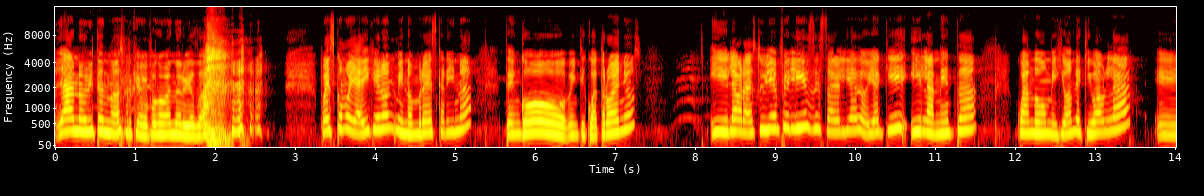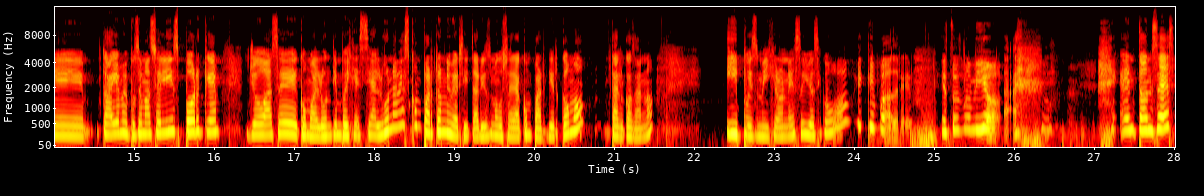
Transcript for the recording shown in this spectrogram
ya no griten más porque me pongo más nerviosa. pues como ya dijeron, mi nombre es Karina, tengo 24 años y la verdad estoy bien feliz de estar el día de hoy aquí y la neta, cuando me dijeron de qué iba a hablar, eh, todavía me puse más feliz porque yo hace como algún tiempo dije, si alguna vez comparto universitarios me gustaría compartir como tal cosa, ¿no? Y pues me dijeron eso y yo así como, ay, qué padre, esto es lo mío. Entonces,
